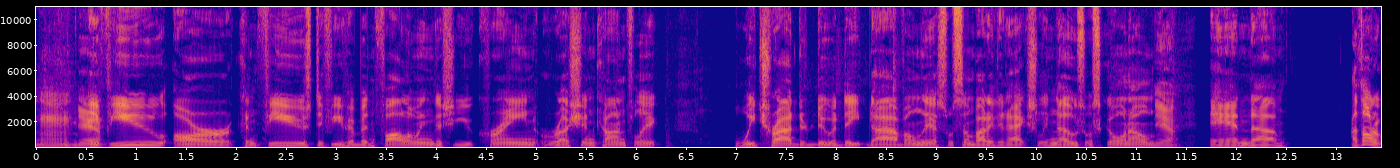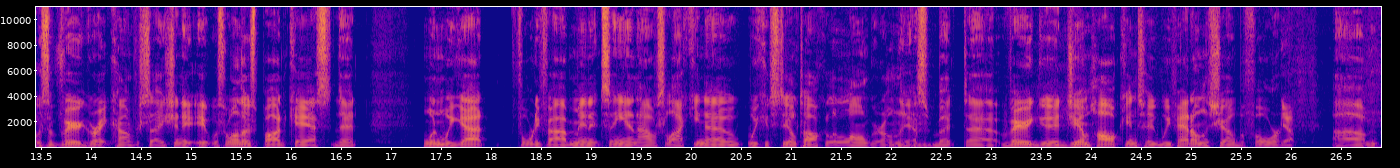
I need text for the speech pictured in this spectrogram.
Mm, yeah. If you are confused, if you have been following this Ukraine Russian conflict, we tried to do a deep dive on this with somebody that actually knows what's going on. yeah. And um, I thought it was a very great conversation. It, it was one of those podcasts that when we got 45 minutes in, I was like, you know, we could still talk a little longer on this, but uh, very good. Jim Hawkins, who we've had on the show before. Yep. Um,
